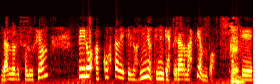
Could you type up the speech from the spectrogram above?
dándole solución, pero a costa de que los niños tienen que esperar más tiempo. porque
